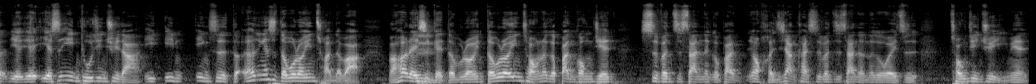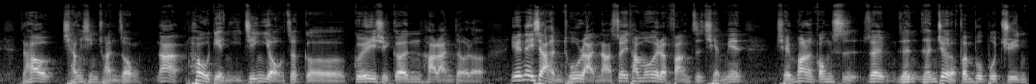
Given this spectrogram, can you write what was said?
这也也也是硬突进去的啊，硬硬硬是德，呃应该是德布罗因传的吧？马赫雷斯给德布罗因，德布罗因从那个半空间四分之三那个半用横向看四分之三的那个位置冲进去里面，然后强行传中。那后点已经有这个 Grish 跟哈兰德了，因为那下很突然呐，所以他们为了防止前面。前方的攻势，所以人人就有分布不均，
